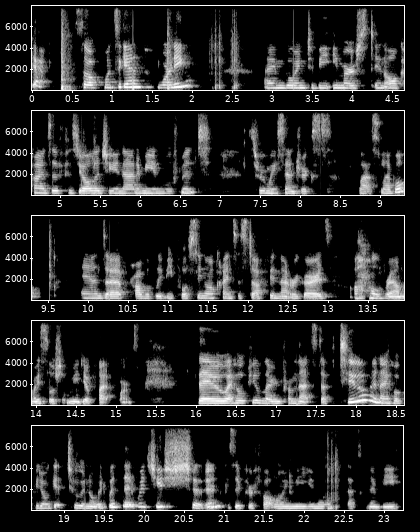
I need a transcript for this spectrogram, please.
yeah, so once again, warning, I'm going to be immersed in all kinds of physiology, anatomy, and movement through my Essentrics last level and uh, probably be posting all kinds of stuff in that regard all around my social media platforms. So I hope you learn from that stuff too, and I hope you don't get too annoyed with it, which you shouldn't, because if you're following me, you know that's going to be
